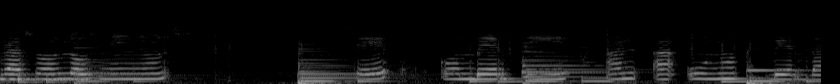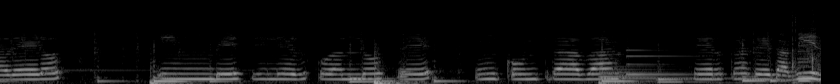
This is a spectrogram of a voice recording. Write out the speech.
razón los niños se convertían a unos cuando se encontraban cerca de David.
